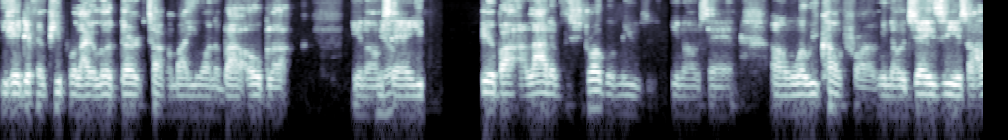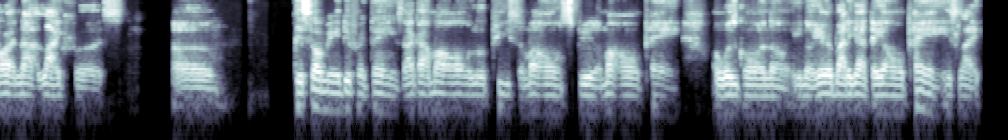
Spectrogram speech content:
You hear different people like Lil Durk talking about you want to buy o block you know what i'm saying? You hear about a lot of the struggle music you know what i'm saying? Um, where we come from you know jay-z is a hard knock life for us. Um, there's so many different things. I got my own little piece of my own spirit, of my own pain, or what's going on. You know, everybody got their own pain. It's like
